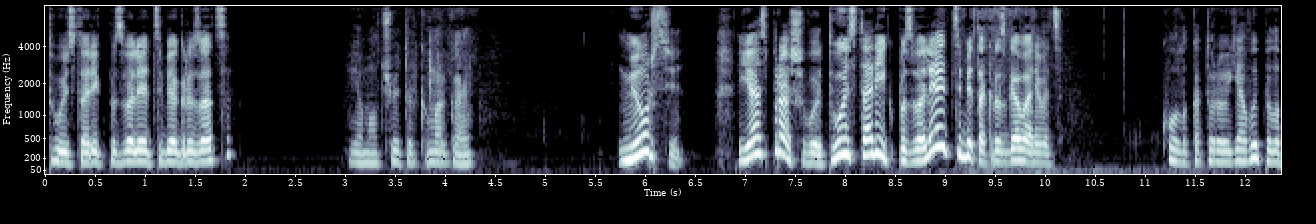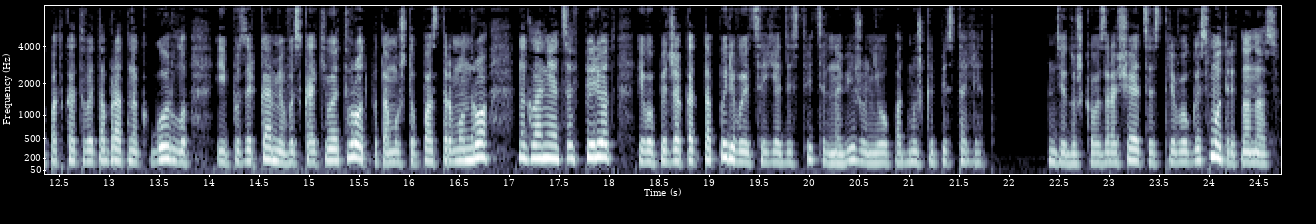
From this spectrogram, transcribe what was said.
Твой старик позволяет тебе огрызаться? Я молчу и только моргаю. Мерси, я спрашиваю, твой старик позволяет тебе так разговаривать? Кола, которую я выпила, подкатывает обратно к горлу и пузырьками выскакивает в рот, потому что пастор Монро наклоняется вперед, его пиджак оттопыривается, и я действительно вижу у него под мышкой пистолет. Дедушка возвращается с тревогой смотрит на нас.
